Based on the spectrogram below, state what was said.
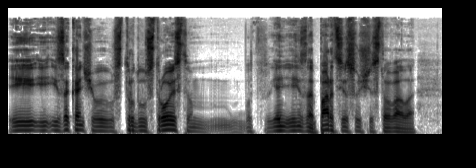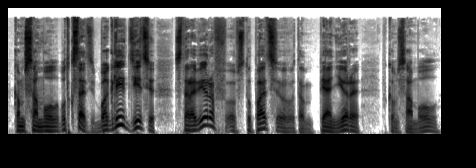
и, и, и заканчивая с трудоустройством. Вот, я, я не знаю, партия существовала комсомол. Вот, кстати, могли дети староверов э, вступать, в, там, пионеры в комсомол?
